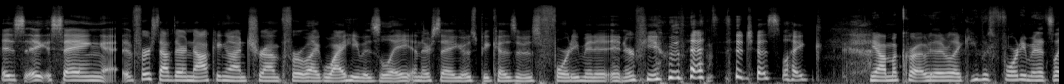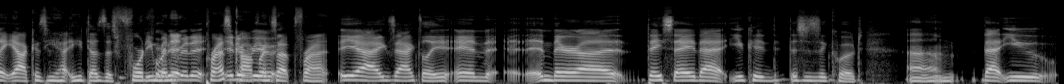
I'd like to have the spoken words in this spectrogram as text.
is uh, saying first off they're knocking on Trump for like why he was late and they're saying it was because of his 40 minute interview that's just like Yeah, Macron. They were like, he was 40 minutes late. Yeah, because he ha- he does this 40, 40 minute, minute press interview. conference up front. Yeah, exactly. And and they're uh, they say that you could. This is a quote. Um, that you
